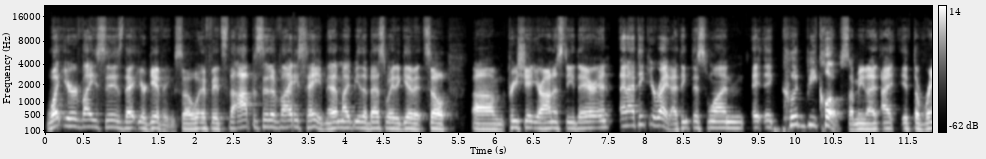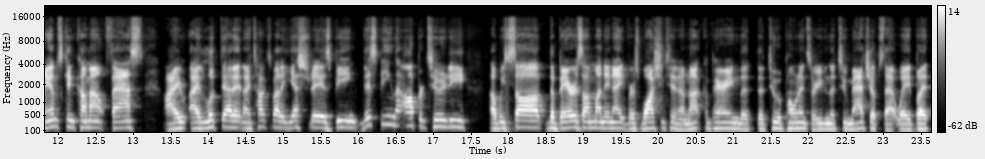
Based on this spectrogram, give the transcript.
what your advice is that you're giving. So if it's the opposite advice, hey, that might be the best way to give it. So um, appreciate your honesty there, and and I think you're right. I think this one it, it could be close. I mean, I, I if the Rams can come out fast, I, I looked at it and I talked about it yesterday as being this being the opportunity. Uh, we saw the Bears on Monday night versus Washington. I'm not comparing the, the two opponents or even the two matchups that way, but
